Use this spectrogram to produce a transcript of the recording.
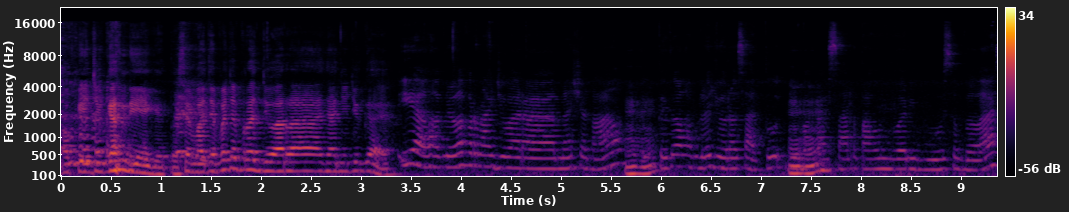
oke juga nih gitu. Saya baca-baca pernah juara nyanyi juga ya. Iya, alhamdulillah pernah juara nasional. Mhm. Waktu itu alhamdulillah juara satu di Mhm. Makassar tahun 2011.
